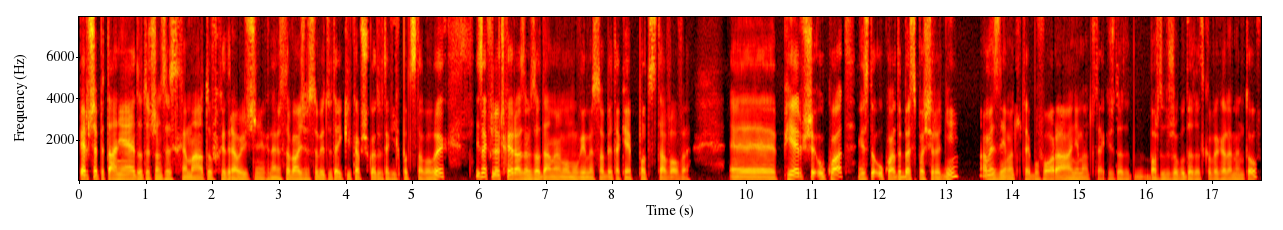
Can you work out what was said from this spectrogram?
Pierwsze pytanie dotyczące schematów hydraulicznych. Narysowaliśmy sobie tutaj kilka przykładów takich podstawowych i za chwileczkę razem z Adamem omówimy sobie takie podstawowe. E, Pierwszy układ jest to układ bezpośredni, a więc nie ma tutaj bufora, nie ma tutaj jakichś bardzo dużo dodatkowych elementów.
